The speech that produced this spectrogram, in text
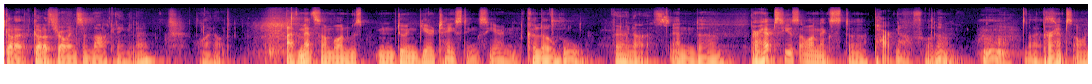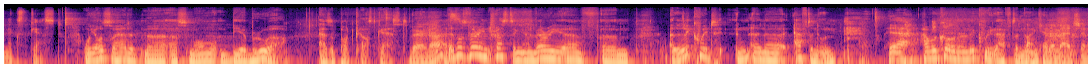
Gotta gotta throw in some marketing, you know? Why not? I've met someone who's mm, doing beer tastings here in Cologne. Ooh, very nice. And um, perhaps he is our next uh, partner for them. Oh. Nice. Perhaps our next guest. We also had a, uh, a small beer brewer as a podcast guest. Very nice. That was very interesting and very uh, f- um, a liquid in, in uh, afternoon. Yeah. I would call it a liquid afternoon. I can imagine.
